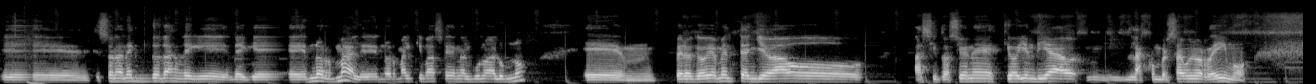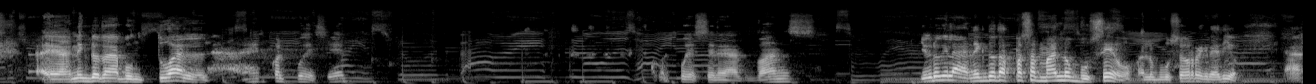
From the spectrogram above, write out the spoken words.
eh, que son anécdotas de que, de que, es normal, es normal que pase en algunos alumnos, pero que obviamente han llevado a situaciones que hoy en día mm, las conversamos y nos reímos. Eh, anécdota puntual. A ver, ¿cuál puede ser? ¿Cuál puede ser el Advance? Yo creo que las anécdotas pasan más en los buceos, en los buceos recreativos. Ah,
